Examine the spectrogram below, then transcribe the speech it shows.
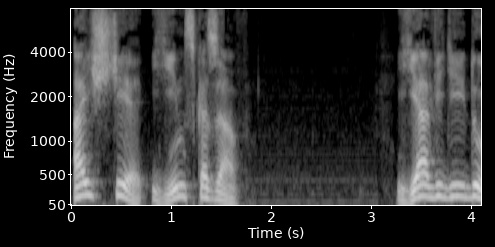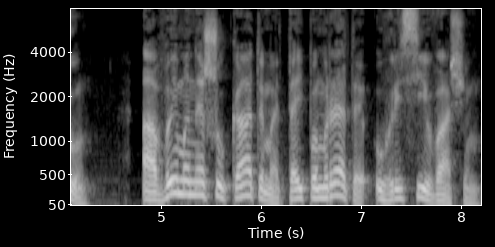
А й ще їм сказав Я відійду, а ви мене шукатиме та й помрете у грісі вашім.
